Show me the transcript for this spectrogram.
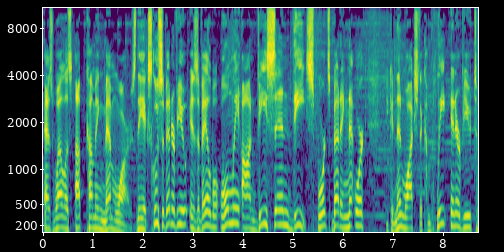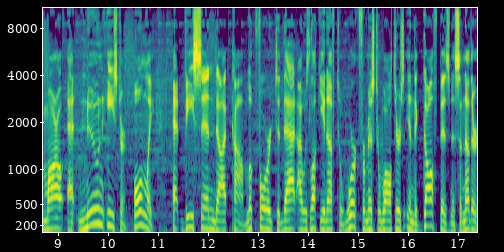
as well as upcoming memoirs. The exclusive interview is available only on VSIN, the sports betting network. You can then watch the complete interview tomorrow at noon Eastern, only at vsin.com. Look forward to that. I was lucky enough to work for Mr. Walters in the golf business, another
